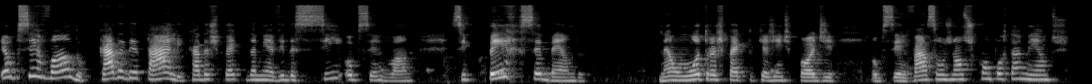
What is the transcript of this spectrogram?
É observando cada detalhe, cada aspecto da minha vida, se observando, se percebendo. Né? Um outro aspecto que a gente pode observar são os nossos comportamentos.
